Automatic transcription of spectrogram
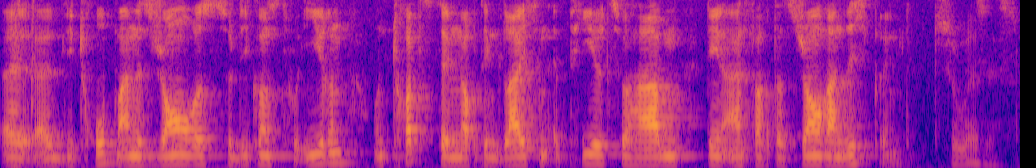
äh, äh, die Tropen eines Genres zu dekonstruieren und trotzdem noch den gleichen Appeal zu haben, den einfach das Genre an sich bringt. So ist es.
